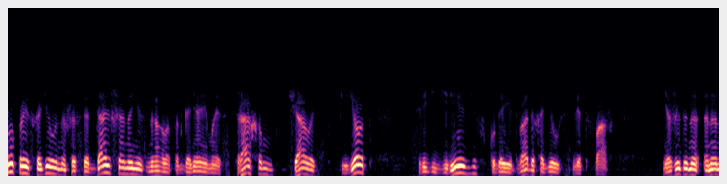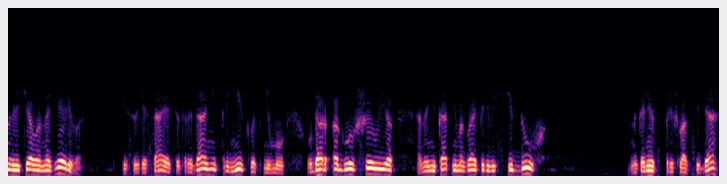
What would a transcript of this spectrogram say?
Что происходило на шоссе дальше, она не знала, подгоняемая страхом, чалась вперед среди деревьев, куда едва доходил свет фар. Неожиданно она налетела на дерево и, сотрясаясь от рыданий, приникла к нему. Удар оглушил ее, она никак не могла перевести дух. Наконец пришла в себя,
